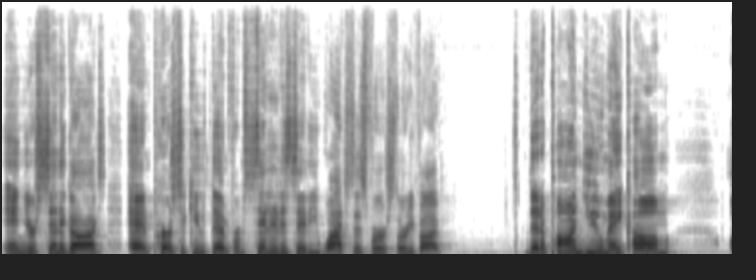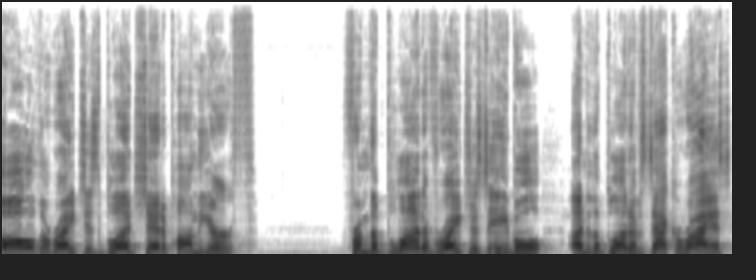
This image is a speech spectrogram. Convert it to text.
in your synagogues and persecute them from city to city. Watch this verse 35. That upon you may come all the righteous blood shed upon the earth, from the blood of righteous Abel unto the blood of Zacharias,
